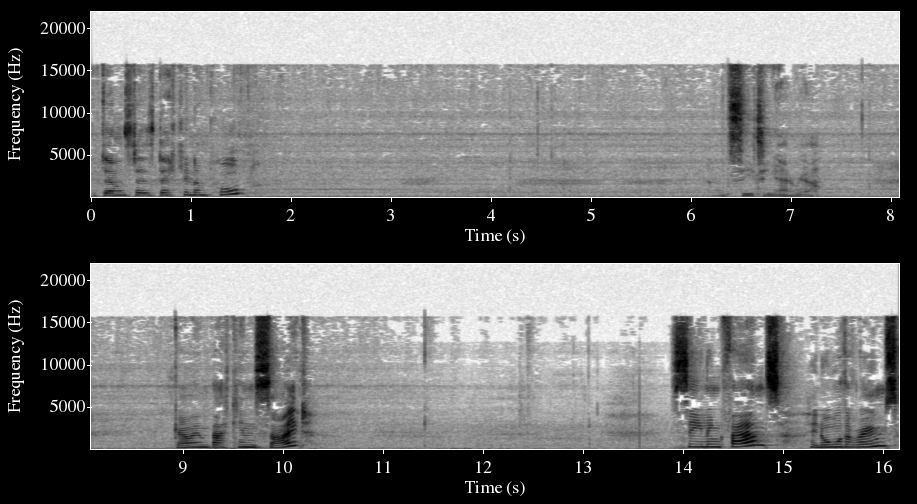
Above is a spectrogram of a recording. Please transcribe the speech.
The downstairs decking and pool. And seating area. Going back inside. Ceiling fans in all the rooms.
